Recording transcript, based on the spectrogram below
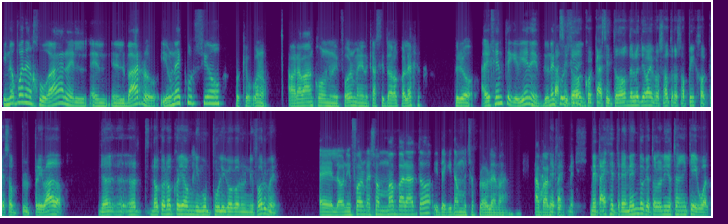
y no pueden jugar el- el- en el barro. Y en una excursión, porque bueno, ahora van con uniforme en casi todos los colegios, pero hay gente que viene de una Casi excursión. todo, casi todo donde lo lleváis vosotros, o pijos, que son pr- privados. Yo no, no conozco yo ningún público con uniforme. Eh, los uniformes son más baratos y te quitan muchos problemas. Me, Aparte, pa- me- me parece tremendo que todos los niños tengan que igual.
